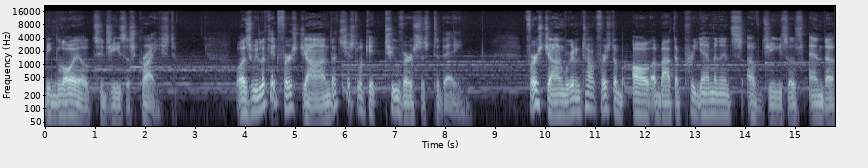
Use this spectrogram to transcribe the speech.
being loyal to Jesus Christ. Well, as we look at First John, let's just look at two verses today. First John, we're going to talk first of all about the preeminence of Jesus and the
